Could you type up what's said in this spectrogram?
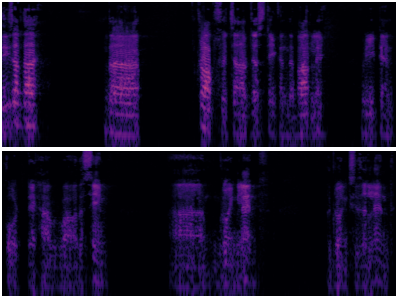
These are the, the crops which have just taken the barley, wheat and oat, they have uh, the same uh, growing length, the growing season length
